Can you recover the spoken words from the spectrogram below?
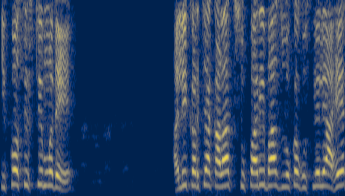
इकोसिस्टीममध्ये अलीकडच्या काळात सुपारीबाज लोक घुसलेले आहेत.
